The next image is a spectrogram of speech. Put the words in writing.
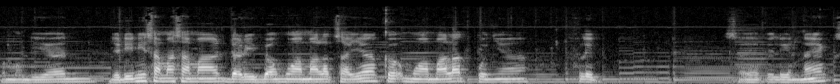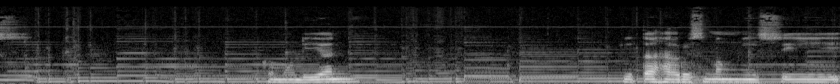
Kemudian jadi ini sama-sama dari bank muamalat saya ke muamalat punya flip. Saya pilih next. Kemudian kita harus mengisi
